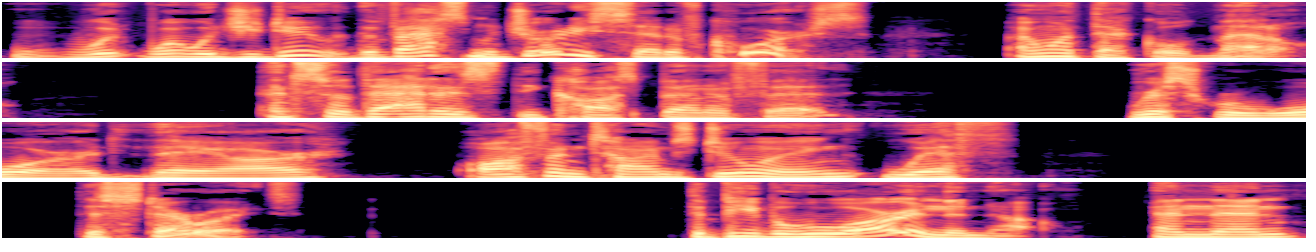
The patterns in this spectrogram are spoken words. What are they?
What, what would you do? The vast majority said, of course, I want that gold medal. And so that is the cost benefit, risk reward they are oftentimes doing with the steroids. The people who are in the know and then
